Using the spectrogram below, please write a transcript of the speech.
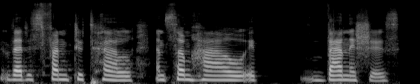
that is fun to tell, and somehow it vanishes.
